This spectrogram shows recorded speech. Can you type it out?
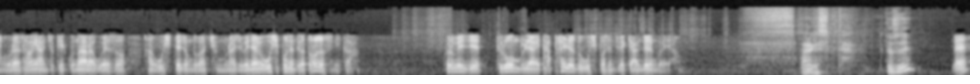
어, 올해는 상황이 안 좋겠구나라고 해서 한 50대 정도만 주문하죠. 왜냐하면 50%가 떨어졌으니까. 그러면 이제 들어온 물량이 다 팔려도 50%밖에 안 되는 거예요. 알겠습니다. 교수님? 네?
